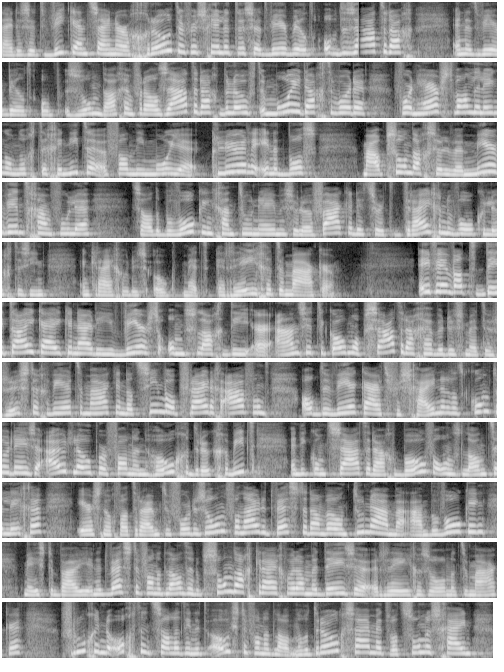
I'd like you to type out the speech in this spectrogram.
Tijdens het weekend zijn er grote verschillen tussen het weerbeeld op de zaterdag en het weerbeeld op zondag. En vooral zaterdag belooft een mooie dag te worden voor een herfstwandeling om nog te genieten van die mooie kleuren in het bos. Maar op zondag zullen we meer wind gaan voelen, zal de bewolking gaan toenemen, zullen we vaker dit soort dreigende wolkenluchten zien en krijgen we dus ook met regen te maken. Even in wat detail kijken naar die weersomslag die eraan zit te komen. Op zaterdag hebben we dus met rustig weer te maken. En dat zien we op vrijdagavond op de weerkaart verschijnen. Dat komt door deze uitloper van een hoge drukgebied. En die komt zaterdag boven ons land te liggen. Eerst nog wat ruimte voor de zon. Vanuit het westen dan wel een toename aan bewolking. De meeste buien in het westen van het land. En op zondag krijgen we dan met deze regenzone te maken. Vroeg in de ochtend zal het in het oosten van het land nog droog zijn met wat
